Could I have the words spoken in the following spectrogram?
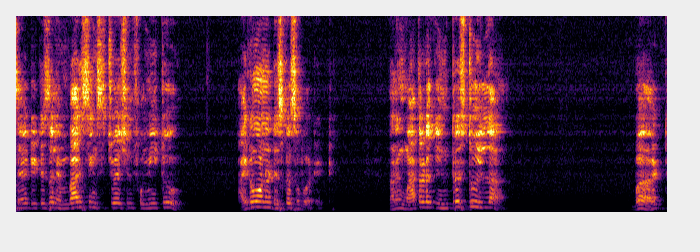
said it is an embarrassing situation for me to I don't want discuss about it ನನಗೆ ಮಾತಾಡೋಕ್ಕೆ ಇಂಟ್ರೆಸ್ಟೂ ಇಲ್ಲ. ಬಟ್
